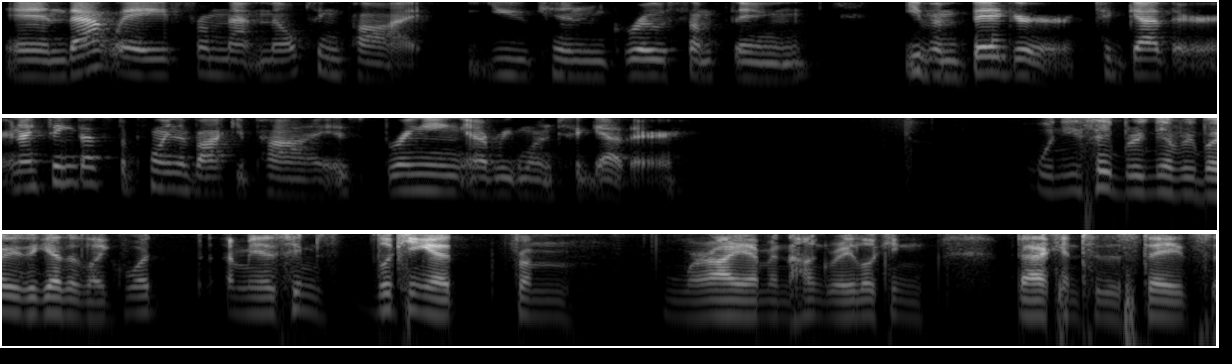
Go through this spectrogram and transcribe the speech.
And that way, from that melting pot, you can grow something even bigger together. And I think that's the point of Occupy is bringing everyone together. When you say bring everybody together, like what? I mean, it seems looking at from where I am in Hungary, looking back into the states,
